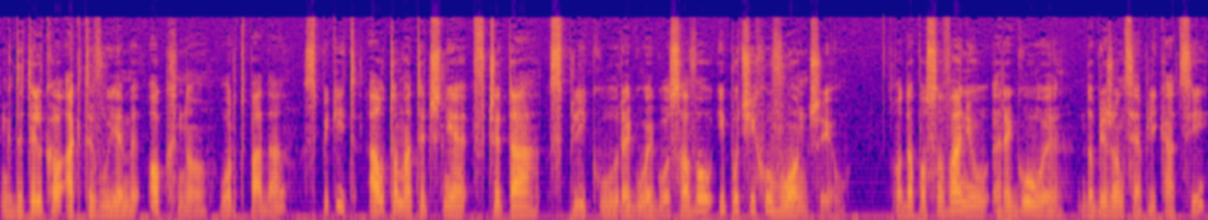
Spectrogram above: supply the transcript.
Gdy tylko aktywujemy okno WordPada, Speakit automatycznie wczyta z pliku regułę głosową i po cichu włączy ją o dopasowaniu reguły do bieżącej aplikacji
